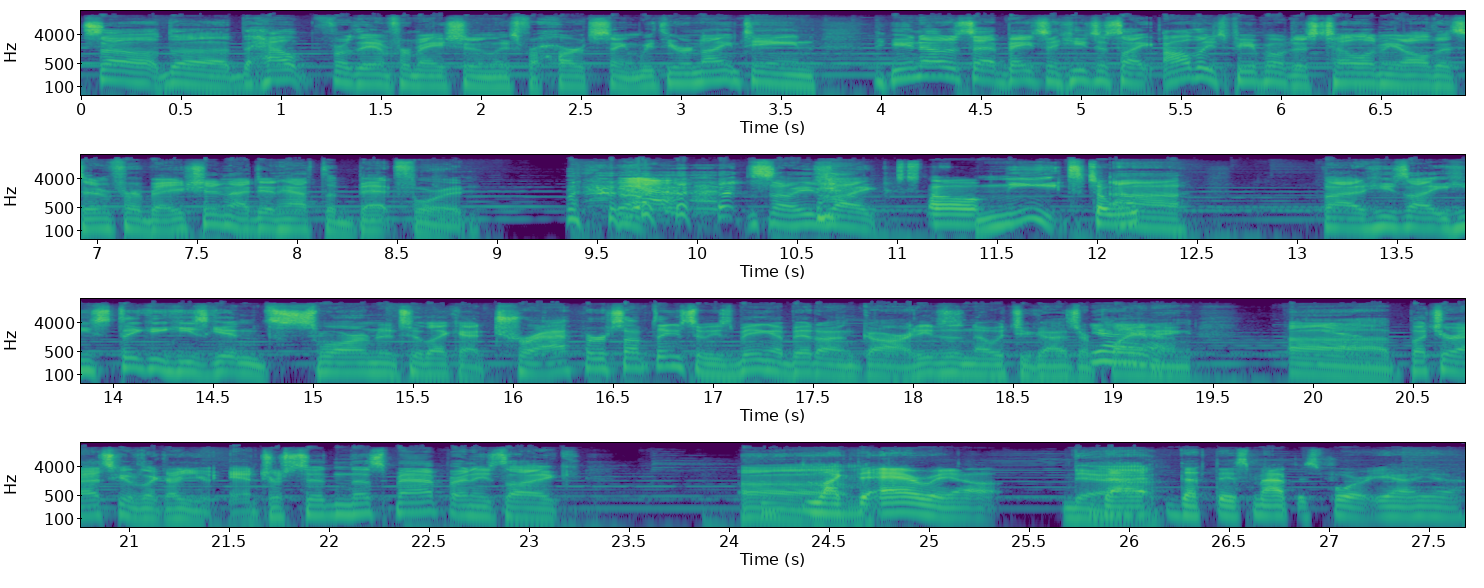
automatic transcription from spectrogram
so the the help for the information, at least for Hart's thing, with your 19, you notice that basically he's just like, all these people are just telling me all this information. I didn't have to bet for it. Yeah. so he's like, So neat. so w- uh, but he's like, he's thinking he's getting swarmed into like a trap or something. So he's being a bit on guard. He doesn't know what you guys are Yeah, yeah. planning. Uh, Yeah. but you're asking him like, are you interested in this map? And he's like, um, like the area yeah. that that this map is for. Yeah, yeah.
